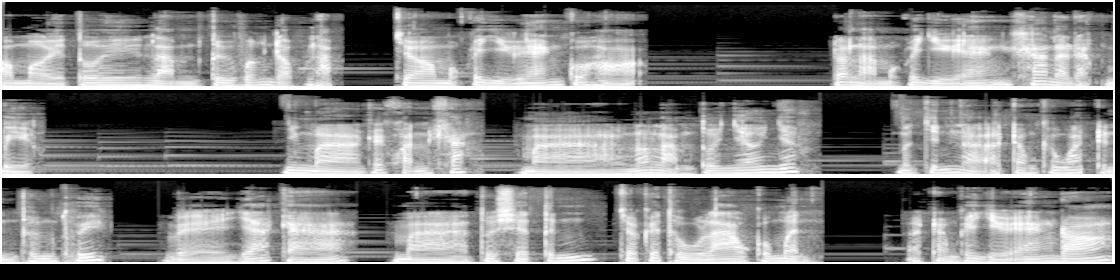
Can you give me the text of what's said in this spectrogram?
họ mời tôi làm tư vấn độc lập cho một cái dự án của họ. Đó là một cái dự án khá là đặc biệt. Nhưng mà cái khoảnh khắc mà nó làm tôi nhớ nhất, nó chính là ở trong cái quá trình thương thuyết về giá cả mà tôi sẽ tính cho cái thù lao của mình ở trong cái dự án đó.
